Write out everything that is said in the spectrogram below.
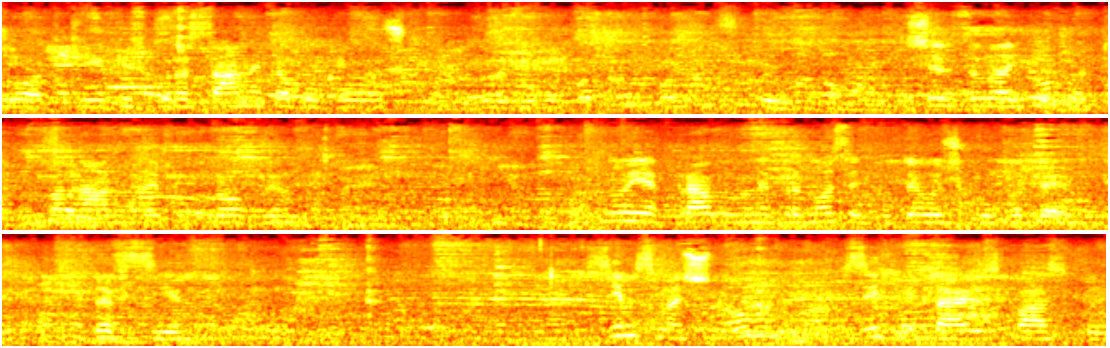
солодкі, якісь курасаники або булочку. Ще взяла йогурт банановий, попробую. Ну, як правило, вони приносять бутилочку води для всіх. Всім смачного, всіх вітаю з Паскою.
